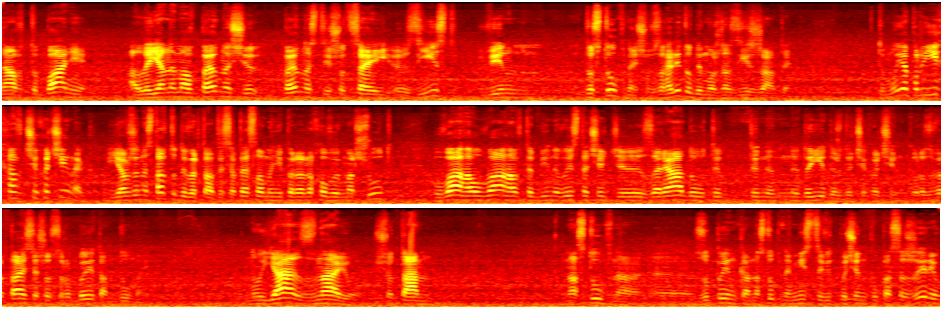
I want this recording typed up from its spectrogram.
на автобані, але я не мав певності, певності, що цей е, з'їзд він доступний, що взагалі туди можна з'їжджати. Тому я приїхав в Чехочинок. Я вже не став туди вертатися. Тесла мені перераховує маршрут. Увага, увага, в тобі не вистачить е, заряду, ти, ти не, не доїдеш до Чехочинку. Розвертайся, щось роби, там думай. Ну я знаю, що там наступна е, зупинка, наступне місце відпочинку пасажирів,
